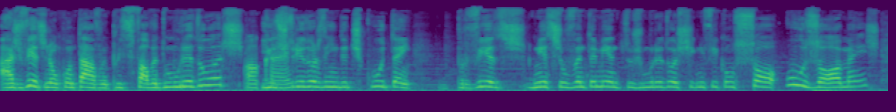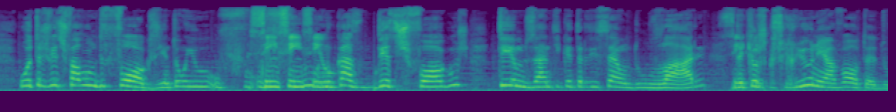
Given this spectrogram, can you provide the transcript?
às vezes não contavam e por isso fala de moradores okay. e os historiadores ainda discutem por vezes, nesses levantamentos, os moradores significam só os homens, outras vezes falam de fogos. E então, o, o, sim, o, sim, sim. no caso desses fogos, temos a antiga tradição do lar, sim, daqueles sim. que se reúnem à volta do,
